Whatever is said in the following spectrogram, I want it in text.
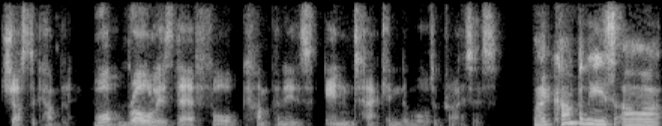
just a company. What role is there for companies in tackling the water crisis? My companies are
